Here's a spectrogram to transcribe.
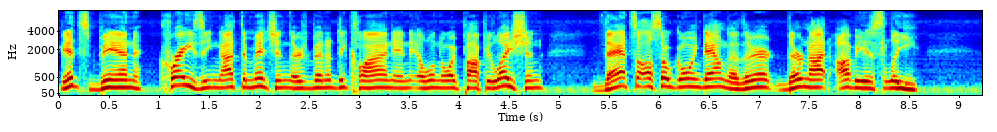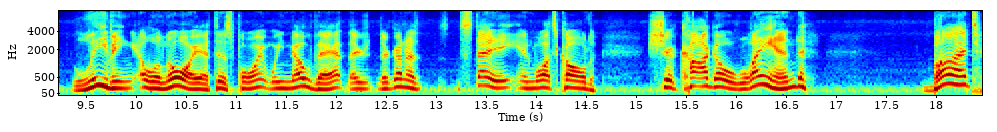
it's been crazy. Not to mention, there's been a decline in Illinois population. That's also going down. Now, they're they're not obviously leaving Illinois at this point. We know that they're they're going to stay in what's called Chicago land, but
